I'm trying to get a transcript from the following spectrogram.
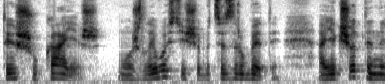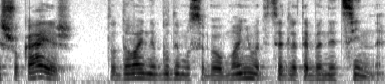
ти шукаєш можливості, щоб це зробити. А якщо ти не шукаєш, то давай не будемо себе обманювати, це для тебе не цінне.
